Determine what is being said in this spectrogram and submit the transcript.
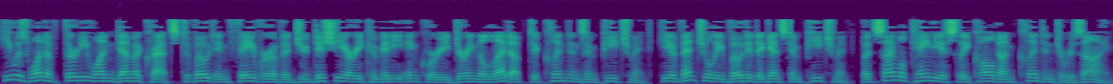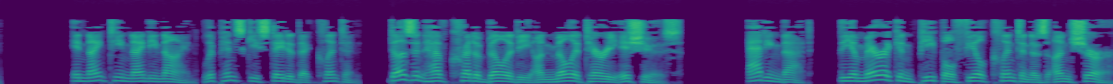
He was one of 31 Democrats to vote in favor of a Judiciary Committee inquiry during the lead-up to Clinton's impeachment. He eventually voted against impeachment, but simultaneously called on Clinton to resign. In 1999, Lipinski stated that Clinton doesn't have credibility on military issues, adding that, the American people feel Clinton is unsure.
